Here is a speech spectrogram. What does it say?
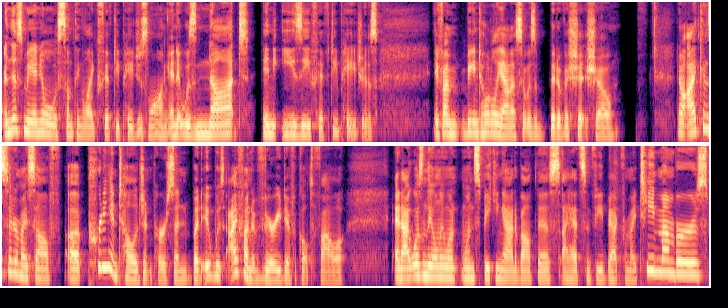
And this manual was something like 50 pages long, and it was not an easy 50 pages. If I'm being totally honest, it was a bit of a shit show. Now, I consider myself a pretty intelligent person, but it was I found it very difficult to follow. And I wasn't the only one, one speaking out about this. I had some feedback from my team members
